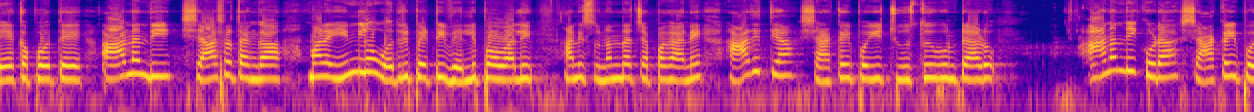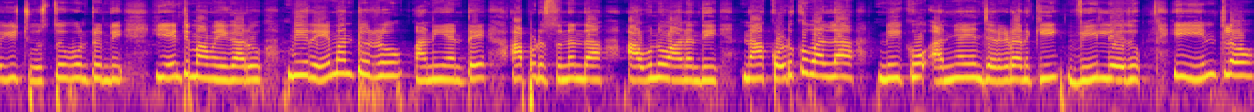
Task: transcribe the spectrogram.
లేకపోతే ఆనంది శాశ్వతంగా మన ఇండ్లు వదిలిపెట్టి వెళ్ళిపోవాలి అని సునంద చెప్పగానే ఆదిత్య షాక్ అయిపోయి చూస్తూ ఉంటాడు. ఆనంది కూడా షాక్ అయిపోయి చూస్తూ ఉంటుంది. ఏంటి మామయ్య గారు మీరేమంటుర్రు? అని అంటే అప్పుడు సునంద అవును ఆనంది నా కొడుకు వల్ల నీకు అన్యాయం జరగడానికి వీల్లేదు. ఈ ఇంట్లో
